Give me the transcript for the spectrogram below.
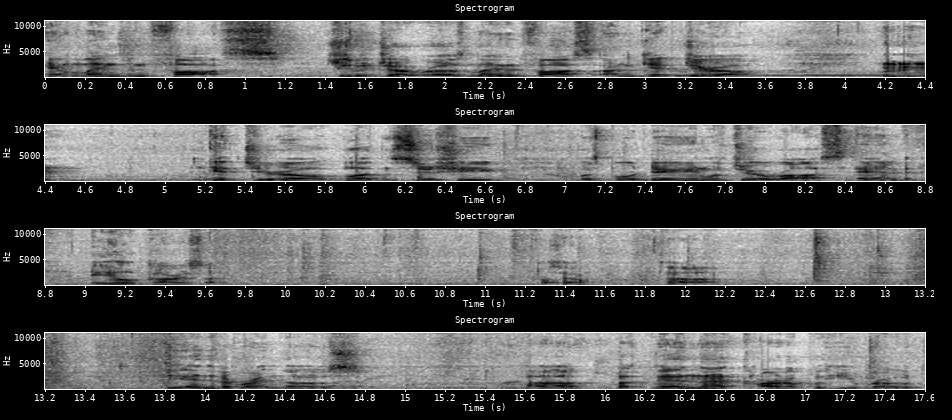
and Langdon Foss. Excuse me, Joel Rose and Langdon Foss on Get Jiro. Get Jiro Blood and Sushi was Bourdain with Joe Ross and Ale Garza. So, uh, he ended up writing those. Uh, but then that article he wrote,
